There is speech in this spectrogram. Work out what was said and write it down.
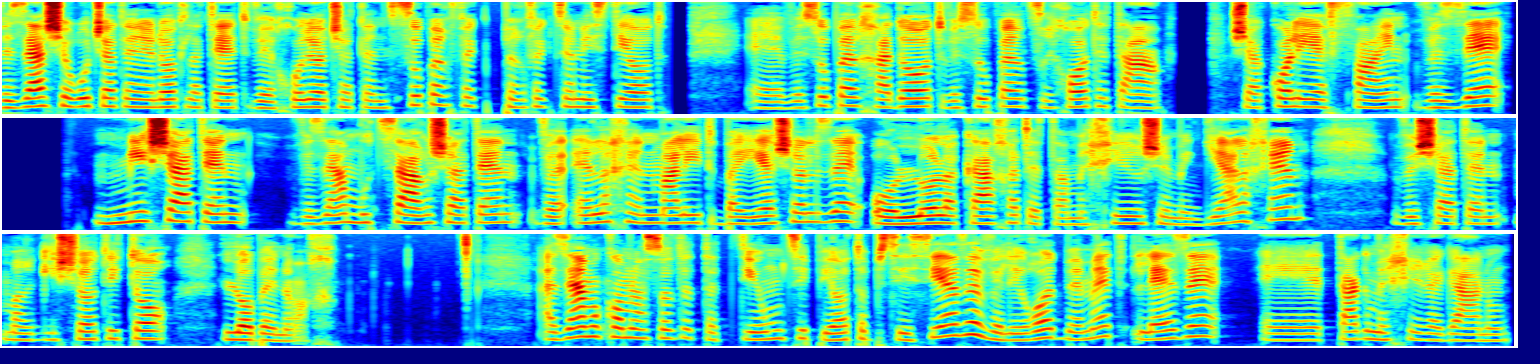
וזה השירות שאתן יודעות לתת, ויכול להיות שאתן סופר פרפקציוניסטיות, אה, וסופר חדות, וסופר צריכות את ה... שהכל יהיה פיין, וזה מי שאתן, וזה המוצר שאתן, ואין לכן מה להתבייש על זה, או לא לקחת את המחיר שמגיע לכן, ושאתן מרגישות איתו לא בנוח. אז זה המקום לעשות את התיאום ציפיות הבסיסי הזה, ולראות באמת לאיזה אה, תג מחיר הגענו.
